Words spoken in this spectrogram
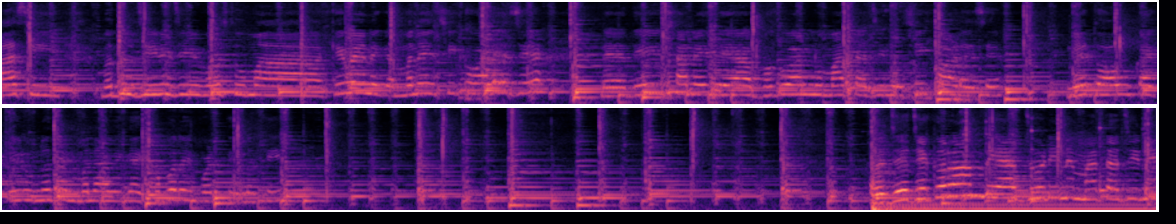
માસી બધું ઝીણી ઝીણી વસ્તુમાં કહેવાય ને કે મને શીખવાડે છે ને દેવીશાને જે આ ભગવાનનું માતાજીનું શીખવાડે છે. મેં તો આવું કાંઈ કર્યું નથી મને આવી કાંઈ ખબર પડતી નથી. જે જે કરો આમ બે હાથ જોડીને માતાજીને.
